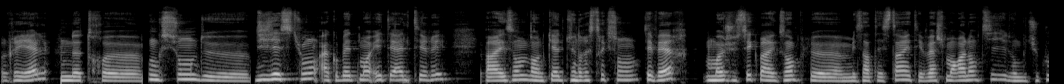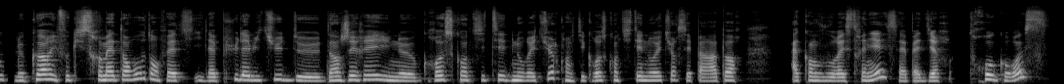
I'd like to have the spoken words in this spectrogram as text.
réels. Notre fonction de digestion a complètement été altérée. Par exemple, dans le cadre d'une restriction sévère, moi je sais que par exemple, mes intestins étaient vachement ralentis. Donc du coup, le corps, il faut qu'il se remette en route en fait. Il a plus l'habitude d'ingérer une grosse quantité de nourriture. Quand je dis grosse quantité de nourriture, c'est par rapport à quand vous vous restreignez, ça ne veut pas dire trop grosse,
